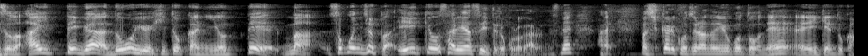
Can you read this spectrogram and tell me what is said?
その相手がどういう人かによって、まあ、そこにちょっと影響されやすいってところがあるんですね。はい。まあ、しっかりこちらの言うことをね、意見とか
